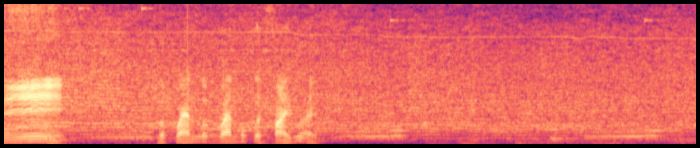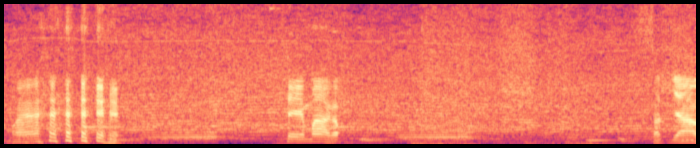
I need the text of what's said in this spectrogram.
นี่รถแว้นรถแว้นต้องเปิดไฟด้วยมาเท่มากครับ สัดยาว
